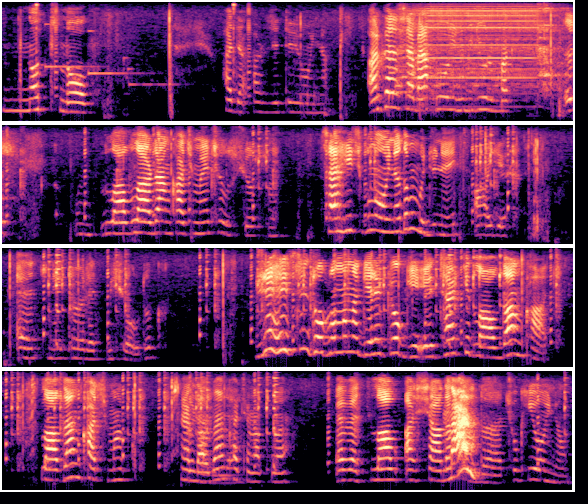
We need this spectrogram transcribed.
Not no. Hadi RCD'yi oyna. Arkadaşlar ben bu oyunu biliyorum bak. Lavlardan kaçmaya çalışıyorsun. Sen hiç bunu oynadın mı Cüneyt? Hayır. Evet Cüneyt öğretmiş olduk. Cüneyt hepsini toplamana gerek yok. Yeter ki lavdan kaç. Lavdan kaçmak. Hem kaçamak mı? Evet lav aşağıda Lan! kaldı. Çok iyi oynuyorsun.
